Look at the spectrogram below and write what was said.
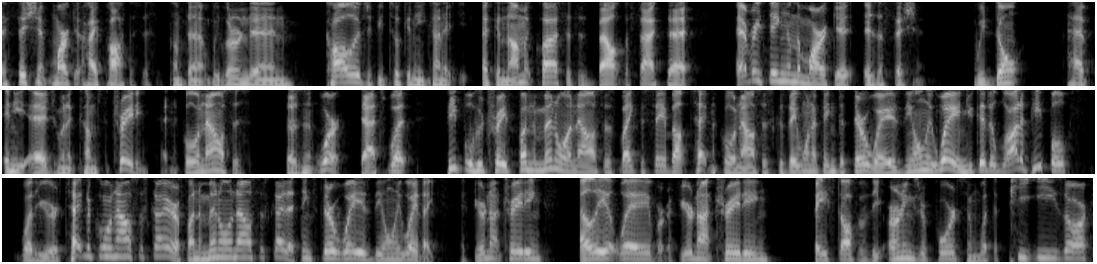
efficient market hypothesis. It's something that we learned in college. If you took any kind of economic class, it's about the fact that everything in the market is efficient. We don't have any edge when it comes to trading. Technical analysis, doesn't work. That's what people who trade fundamental analysis like to say about technical analysis because they want to think that their way is the only way. And you get a lot of people, whether you're a technical analysis guy or a fundamental analysis guy, that thinks their way is the only way. Like if you're not trading Elliott Wave or if you're not trading based off of the earnings reports and what the PEs are,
